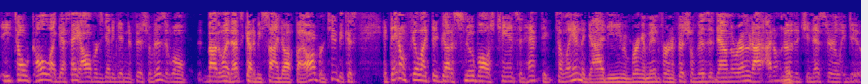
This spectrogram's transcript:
he told Cole, I guess, hey, Auburn's going to get an official visit. Well, by the way, that's got to be signed off by Auburn too, because if they don't feel like they've got a snowball's chance in heck to, to land the guy, do you even bring him in for an official visit down the road? I, I don't know that you necessarily do.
